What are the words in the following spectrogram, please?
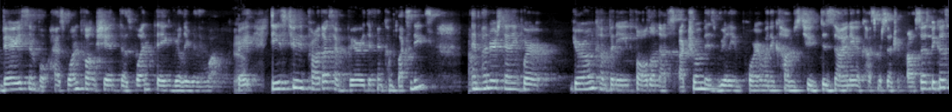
very simple, has one function, does one thing really, really well, yeah. right? These two products have very different complexities. And understanding where your own company falls on that spectrum is really important when it comes to designing a customer centric process because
